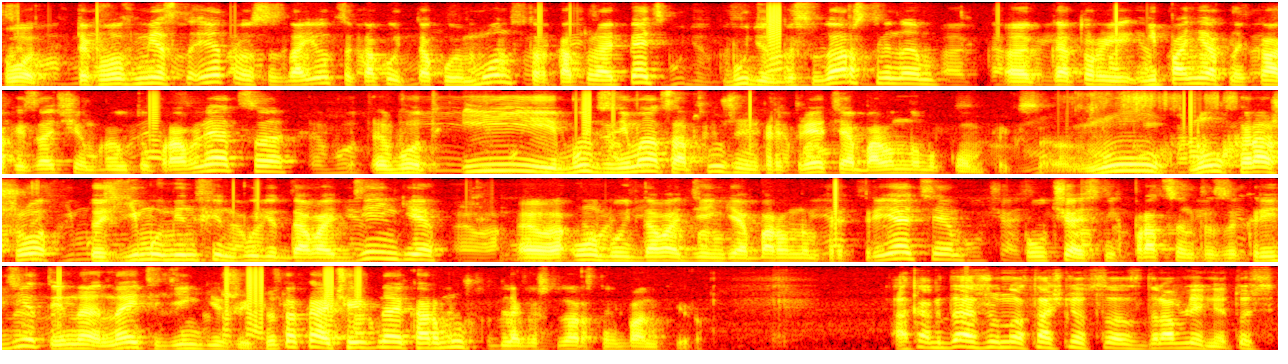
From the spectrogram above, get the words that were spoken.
Вот. Так вот, вместо этого создается какой-то такой монстр, который опять будет государственным, э, который непонятно как и зачем будет управляться, вот, и будет заниматься обслуживанием предприятий оборонного комплекса. Ну, ну, хорошо. То есть ему Минфин будет давать деньги, э, он будет давать деньги оборонным предприятиям, получать с них проценты за кредит и на, на эти деньги жить. Ну, такая очередная кормушка для государственных банкиров. А когда же у нас начнется оздоровление? То есть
